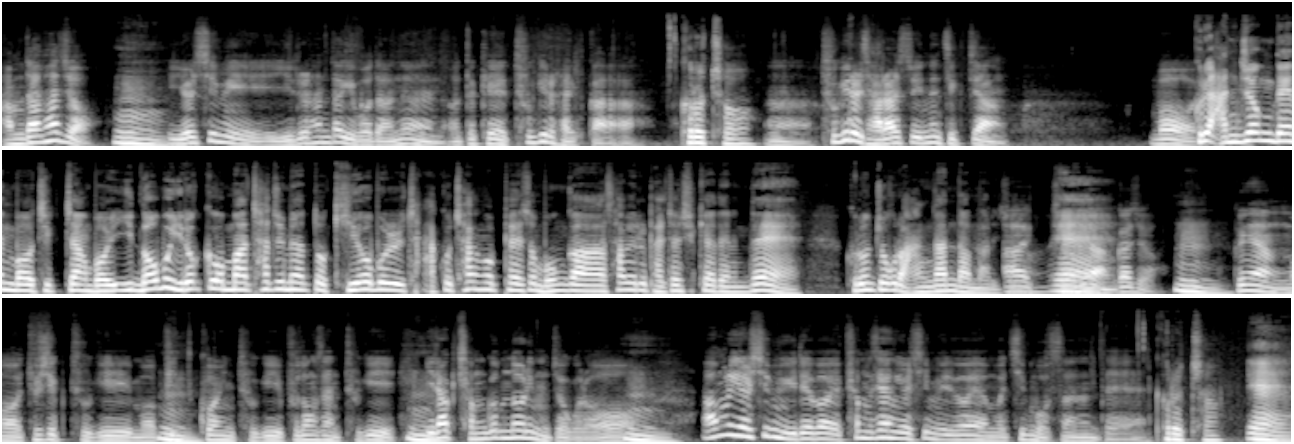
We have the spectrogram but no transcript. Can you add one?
암담하죠. 음. 열심히 일을 한다기보다는 어떻게 투기를 할까. 그렇죠. 어, 투기를 잘할 수 있는 직장. 뭐 그리고 안정된 뭐 직장 뭐 이 너무 이런 것만 찾으면 또 기업을 자꾸 창업해서 뭔가 사회를 발전시켜야 되는데 그런 쪽으로 안 간단 말이죠. 아, 전혀 예. 안 가죠. 음. 그냥 뭐 주식 투기, 뭐 음. 비트코인 투기, 부동산 투기, 음. 일확천금 노리는 쪽으로 음. 아무리 열심히 일해봐야 평생 열심히 일해봐야 뭐 집 못 사는데 그렇죠. 예.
